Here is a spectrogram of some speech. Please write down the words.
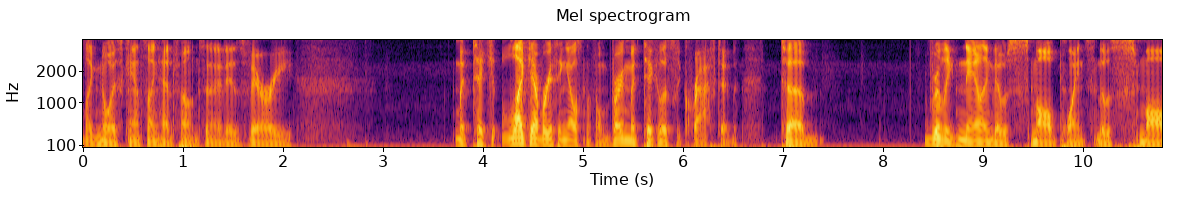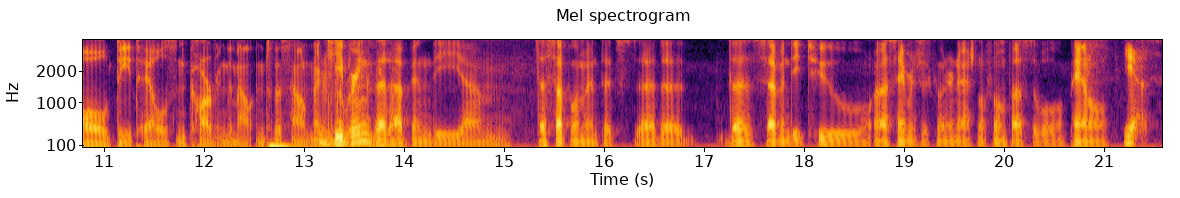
like noise canceling headphones, and it is very meticulous, like everything else in the film, very meticulously crafted to really nailing those small points and those small details and carving them out into the sound mix. He I really brings that up in the um, the supplement that's uh, the the 72 uh, San Francisco International Film Festival panel. Yes.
